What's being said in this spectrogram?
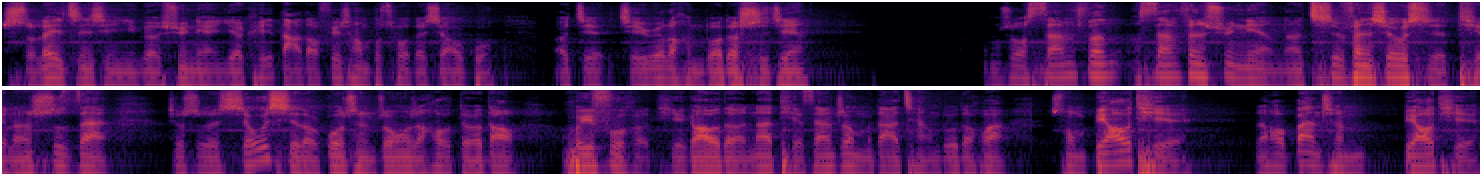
室内进行一个训练，也可以达到非常不错的效果，而节节约了很多的时间。我们说三分三分训练，那七分休息，体能是在就是休息的过程中，然后得到恢复和提高的。那铁三这么大强度的话，从标铁，然后半程标铁，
